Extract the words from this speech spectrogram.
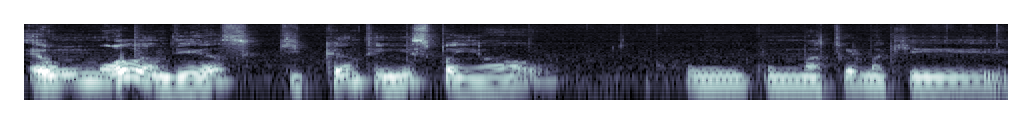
é um holandês que canta em espanhol com, com uma turma que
